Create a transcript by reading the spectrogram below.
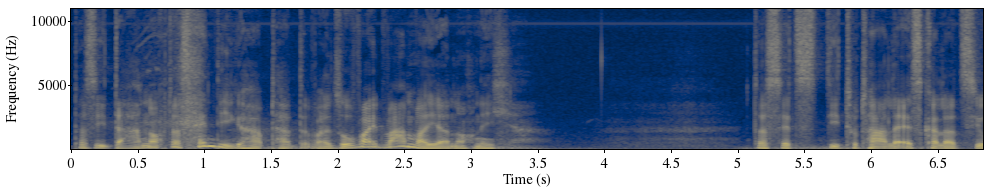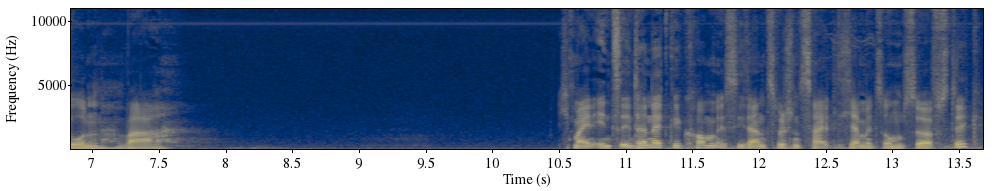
dass sie da noch das Handy gehabt hatte, weil so weit waren wir ja noch nicht. Dass jetzt die totale Eskalation war. Ich meine, ins Internet gekommen ist sie dann zwischenzeitlich ja mit so einem Surfstick.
